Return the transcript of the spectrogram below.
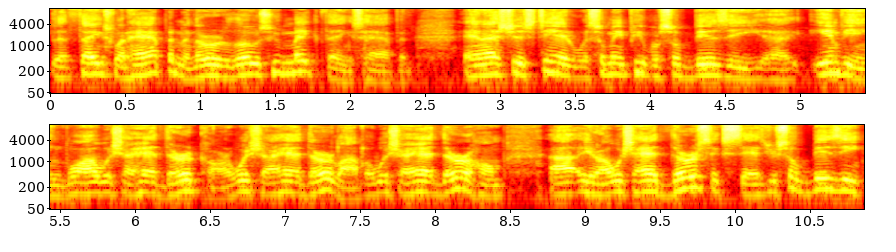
that things would happen, and there are those who make things happen. And that's just it. With so many people so busy uh, envying, well, I wish I had their car. I wish I had their life. I wish I had their home. Uh, you know, I wish I had their success. You're so busy,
